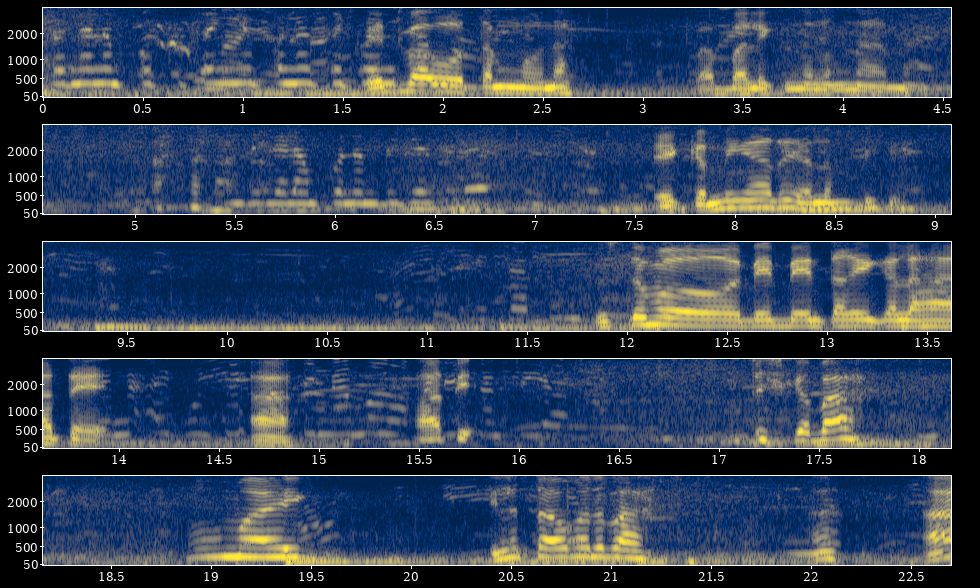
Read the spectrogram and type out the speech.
Ko na lang po ito sa inyo po ng second. Pwede ba utang muna? Babalik na lang namin. Pambili lang po ng bigas sir. Eh kami nga rin alam bigas. Gusto mo, bebenta kay kalahati. Ah, hati. Tis ka ba? Oh my... Ilan taon ka na ba? Ha? Ha?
